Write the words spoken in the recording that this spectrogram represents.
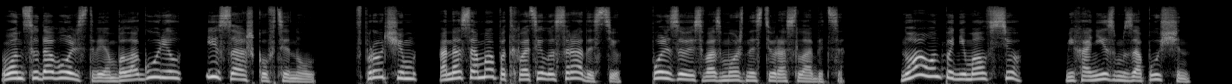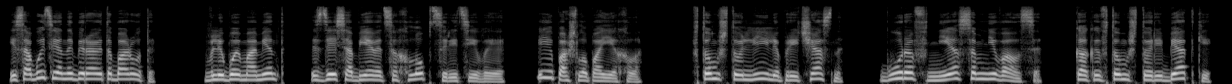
Он с удовольствием балагурил и Сашку втянул. Впрочем, она сама подхватила с радостью, пользуясь возможностью расслабиться. Ну а он понимал все. Механизм запущен, и события набирают обороты. В любой момент здесь объявятся хлопцы ретивые, и пошло-поехало. В том, что Лиля причастна, Гуров не сомневался, как и в том, что ребятки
